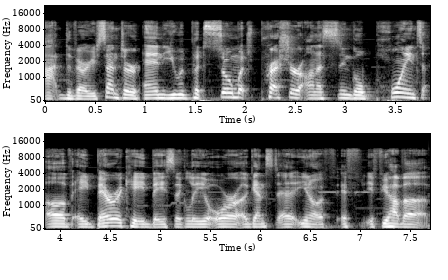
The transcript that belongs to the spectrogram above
at the very center and you would put so much pressure on a single point of a barricade basically or against a, you know if, if, if you have a,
